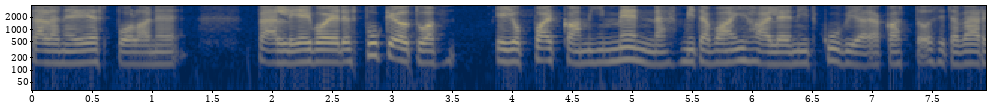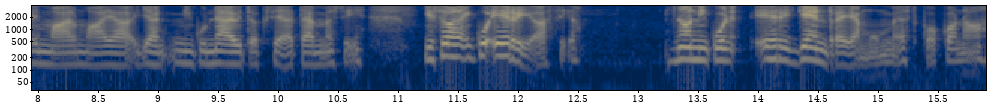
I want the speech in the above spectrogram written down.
tällainen espoolainen pälli ei voi edes pukeutua ei ole paikkaa mihin mennä, mitä vaan ihailee niitä kuvia ja katsoo sitä värimaailmaa ja, ja niin kuin näytöksiä ja tämmöisiä. Ja se on niin kuin eri asia. Ne on niin kuin eri genrejä mun mielestä kokonaan.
